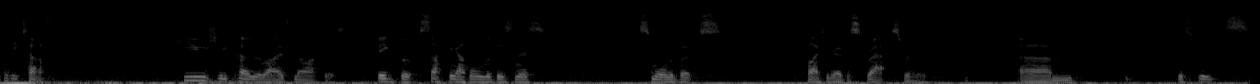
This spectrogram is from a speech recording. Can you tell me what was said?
Pretty tough. Hugely polarized market. Big books sucking up all the business, smaller books fighting over scraps, really. Um, this week's,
